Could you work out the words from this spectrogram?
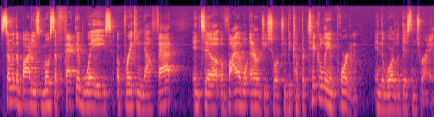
some of the body's most effective ways of breaking down fat into a viable energy source, which become particularly important in the world of distance running.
